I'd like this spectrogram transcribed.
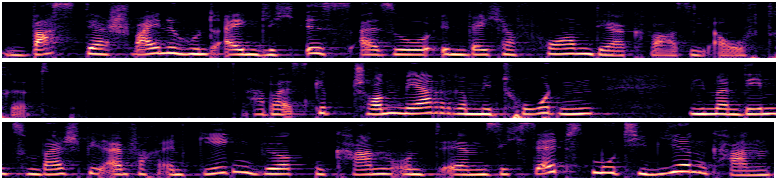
was der Schweinehund eigentlich ist, also in welcher Form der quasi auftritt. Aber es gibt schon mehrere Methoden, wie man dem zum Beispiel einfach entgegenwirken kann und ähm, sich selbst motivieren kann,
